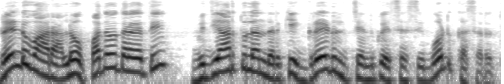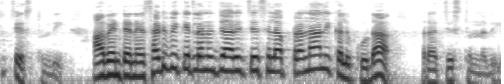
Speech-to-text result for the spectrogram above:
రెండు వారాల్లో పదవ తరగతి విద్యార్థులందరికీ గ్రేడులు ఇచ్చేందుకు ఎస్ఎస్సి బోర్డు కసరత్తు చేస్తుంది. ఆ వెంటనే సర్టిఫికెట్లను జారీ చేసేలా ప్రణాళికలు కూడా రచిస్తున్నది.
